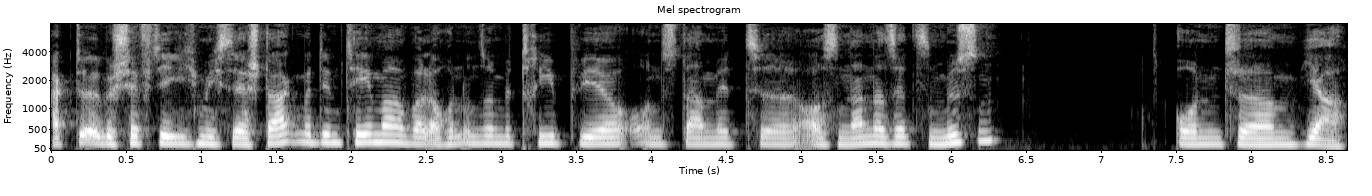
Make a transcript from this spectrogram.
Aktuell beschäftige ich mich sehr stark mit dem Thema, weil auch in unserem Betrieb wir uns damit äh, auseinandersetzen müssen. Und ähm, ja,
